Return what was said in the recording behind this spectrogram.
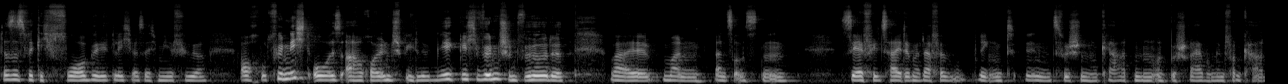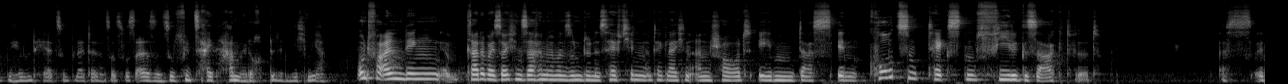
Das ist wirklich vorbildlich, was ich mir für auch für Nicht-OSA-Rollenspiele wirklich wünschen würde, weil man ansonsten sehr viel Zeit immer dafür bringt, inzwischen Karten und Beschreibungen von Karten hin und her zu blättern. und sonst was alles. Und so viel Zeit haben wir doch bitte nicht mehr. Und vor allen Dingen, gerade bei solchen Sachen, wenn man so ein dünnes Heftchen und dergleichen anschaut, eben, dass in kurzen Texten viel gesagt wird. Das ist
